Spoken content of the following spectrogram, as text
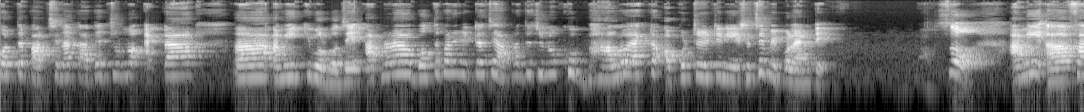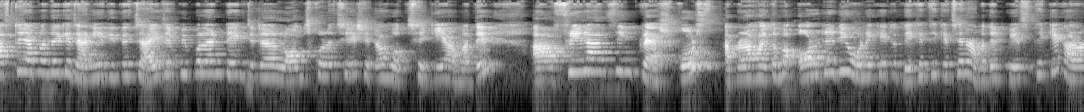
করতে পারছে না তাদের জন্য একটা আমি কি বলব যে আপনারা বলতে পারেন এটা যে আপনাদের জন্য খুব ভালো একটা অপরচুনিটি নিয়ে এসেছে পিপল অ্যান্ড টেক সো আমি ফার্স্টে আপনাদেরকে জানিয়ে দিতে চাই যে পিপল অ্যান্ড টেক যেটা লঞ্চ করেছে সেটা হচ্ছে গিয়ে আমাদের ফ্রিল্যান্সিং ক্র্যাশ কোর্স আপনারা হয়তো বা অলরেডি অনেকে এটা দেখে থেকেছেন আমাদের পেজ থেকে, কারণ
